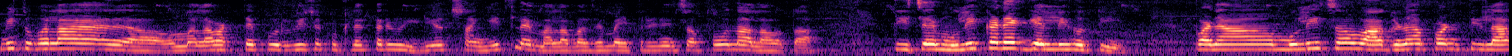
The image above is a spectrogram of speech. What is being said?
मी तुम्हाला मला वाटते पूर्वीचे कुठले तरी व्हिडिओत सांगितले. मला माझ्या मैत्रिणीचा फोन आला होता. तिचे मुलीकडे गेली होती. पण मुलीचं वागणं पण तिला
